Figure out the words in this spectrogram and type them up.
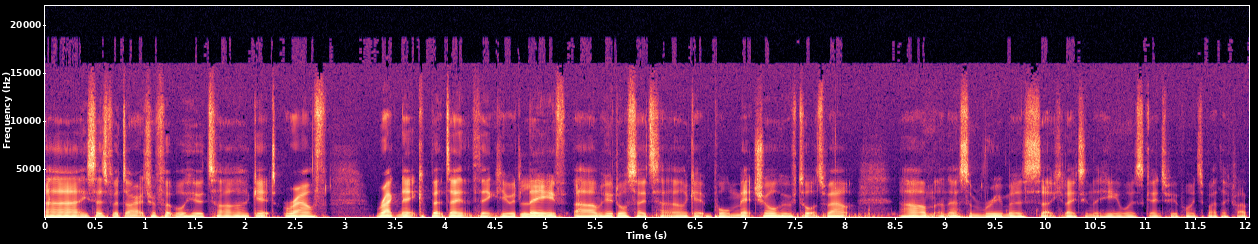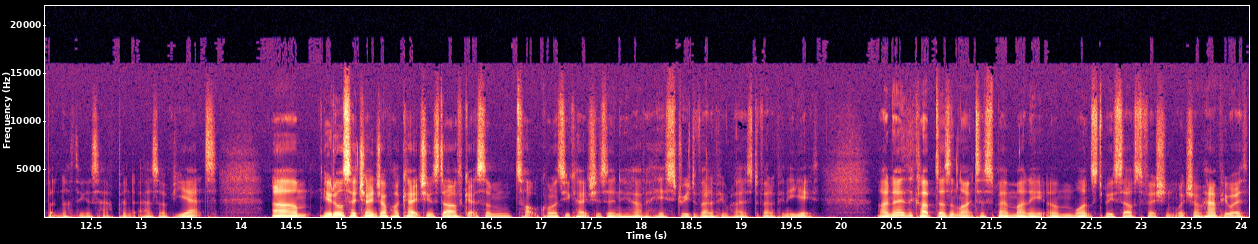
Uh, he says for director of football, he would target Ralf Rangnick, but don't think he would leave. Um, he would also target Paul Mitchell, who we've talked about. Um, and there are some rumours circulating that he was going to be appointed by the club, but nothing has happened as of yet. Um, he'd also change up our coaching staff, get some top quality coaches in who have a history developing players, developing the youth. I know the club doesn't like to spend money and wants to be self sufficient, which I'm happy with,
